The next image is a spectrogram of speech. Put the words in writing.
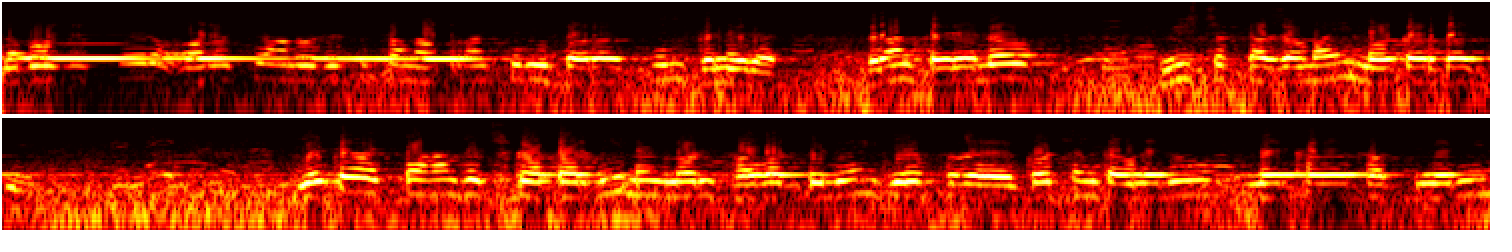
նվազեցնել առաջի անհրաժեշտության ապրանքների ու ծառայությունների գները, դրանք բերելով միշտ ճգնաժամային մակարդակի։ Եթե այս պահանջը չկատարվի, մենք նորից հավաքվելու ենք եւ կոչ ենք անելու մեր քաղաքացիներին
